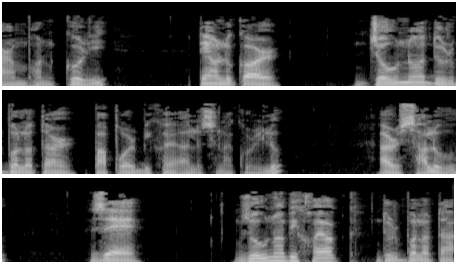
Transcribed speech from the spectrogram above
আৰম্ভ কৰি তেওঁলোকৰ যৌন দুৰ্বলতাৰ পাপৰ বিষয়ে আলোচনা কৰিলো আৰু চালো যে যৌন বিষয়ক দুৰ্বলতা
